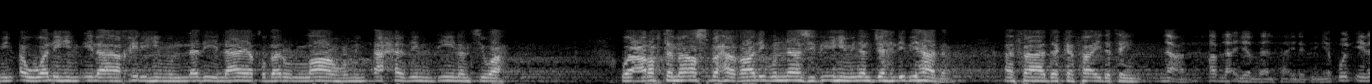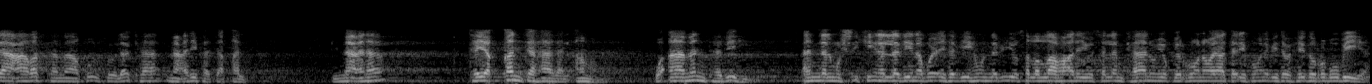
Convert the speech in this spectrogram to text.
من أولهم إلى آخرهم الذي لا يقبل الله من أحد دينا سواه. وعرفت ما أصبح غالب الناس فيه من الجهل بهذا. أفادك فائدتين. نعم قبل أن يبدأ الفائدتين. يقول إذا عرفت ما قلت لك معرفة قلب. بمعنى تيقنت هذا الأمر وآمنت به. أن المشركين الذين بعث فيهم النبي صلى الله عليه وسلم كانوا يقرون ويعترفون بتوحيد الربوبية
